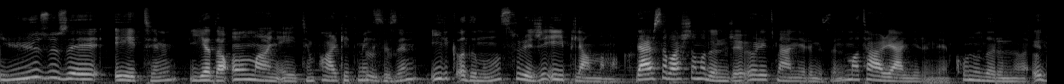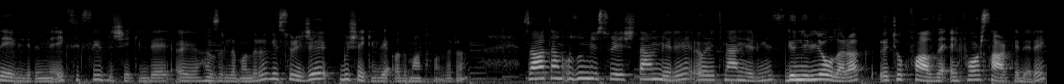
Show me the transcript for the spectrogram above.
Yüz yüze eğitim ya da online eğitim fark etmeksizin ilk adımımız süreci iyi planlamak. Derse başlamadan önce öğretmenlerimizin materyallerini, konularını, ödevlerini eksiksiz bir şekilde e, hazırlamaları ve sürece bu şekilde adım atmaları. Zaten uzun bir süreçten beri öğretmenlerimiz gönüllü olarak e, çok fazla efor sarf ederek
